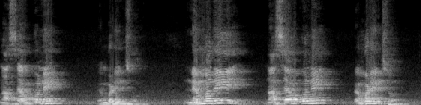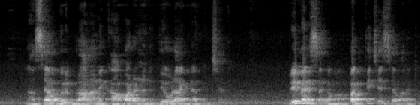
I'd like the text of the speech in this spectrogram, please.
నా సేవకుని వెంబడించు. నెమ్మది? నా సేవకుని వెంబడించు. నా సేవకుని ప్రాణాన్ని కాపాడండి అని దేవుడు ఆజ్ఞాపించాడు. ప్రియమైన సంగమా భక్తి చేసేవారికి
